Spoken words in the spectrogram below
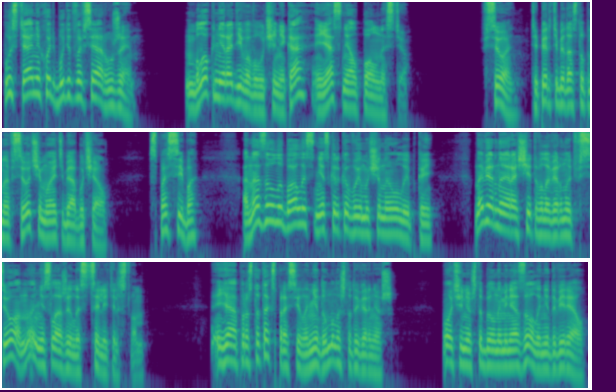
Пусть Аня хоть будет во всеоружии. Блок нерадивого ученика я снял полностью. «Все, теперь тебе доступно все, чему я тебя обучал». «Спасибо». Она заулыбалась несколько вымученной улыбкой. Наверное, рассчитывала вернуть все, но не сложилось с целительством. «Я просто так спросила, не думала, что ты вернешь». Очень уж ты был на меня зол и не доверял.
